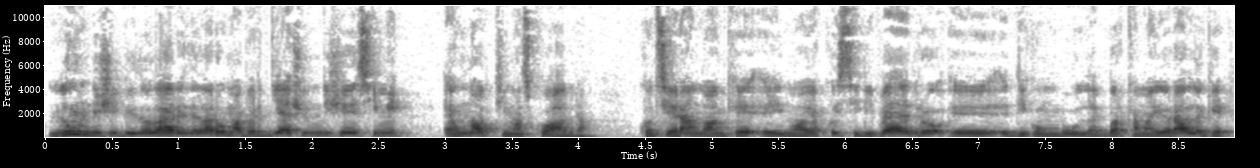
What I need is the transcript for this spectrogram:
l'11 titolare della Roma per 10 undicesimi è un'ottima squadra, considerando anche i nuovi acquisti di Pedro e, e di Combulla e Borca Majoral che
